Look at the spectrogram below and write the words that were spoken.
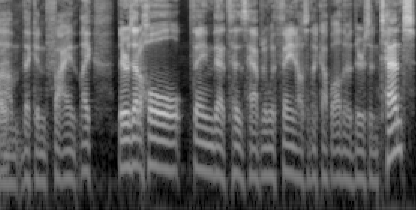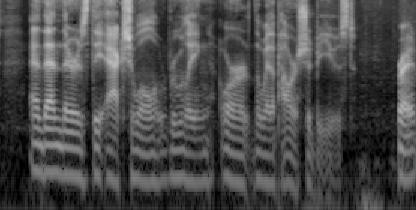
Um, that can find like there's that whole thing that has happened with Thanos and a couple other. There's intent, and then there's the actual ruling or the way the power should be used. Right.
